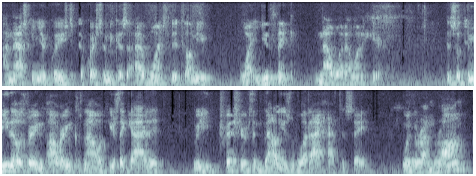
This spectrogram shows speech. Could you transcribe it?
I'm asking you a question, a question because I want you to tell me what you think, not what I want to hear. And so to me, that was very empowering because now here's a guy that really treasures and values what I have to say. Whether I'm wrong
